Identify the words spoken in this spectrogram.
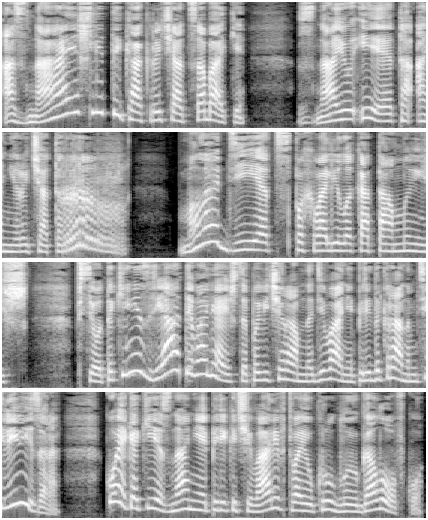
А знаешь ли ты, как рычат собаки?» «Знаю и это, они рычат рррр». «Молодец!» — похвалила кота мышь. «Все-таки не зря ты валяешься по вечерам на диване перед экраном телевизора. Кое-какие знания перекочевали в твою круглую головку.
